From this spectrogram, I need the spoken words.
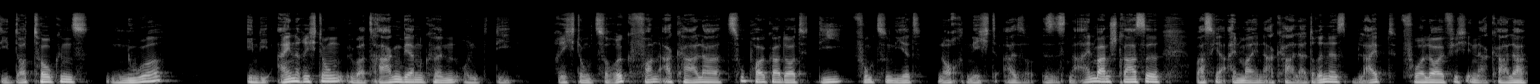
die Dot-Tokens nur in die eine Richtung übertragen werden können und die Richtung zurück von Akala zu Polkadot, die funktioniert noch nicht. Also es ist eine Einbahnstraße, was hier einmal in Akala drin ist, bleibt vorläufig in Akala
